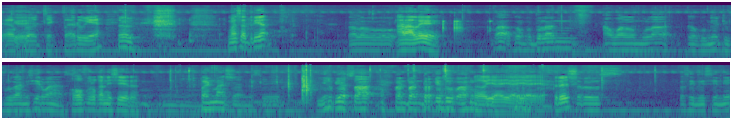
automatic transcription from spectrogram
eh, Oke. project baru ya. betul Mas Satria kalau Arale. Pak kebetulan awal mula gabungnya di vulkanisir mas. Oh vulkanisir. Ban mas. Vulkanisir. Ya biasa. Ban-ban truk itu bang. Oh iya iya iya, iya. terus? Terus ke sini sini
